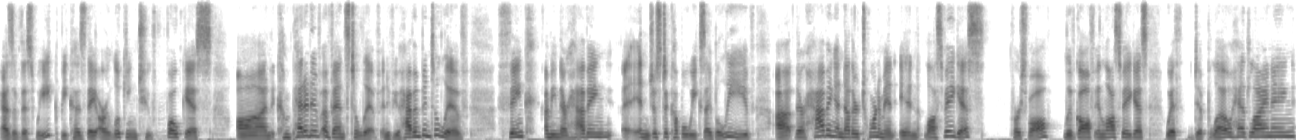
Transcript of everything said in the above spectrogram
as of this week because they are looking to focus on competitive events to LIV. And if you haven't been to LIV, think i mean they're having in just a couple weeks i believe uh, they're having another tournament in las vegas first of all LIV golf in las vegas with diplo headlining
